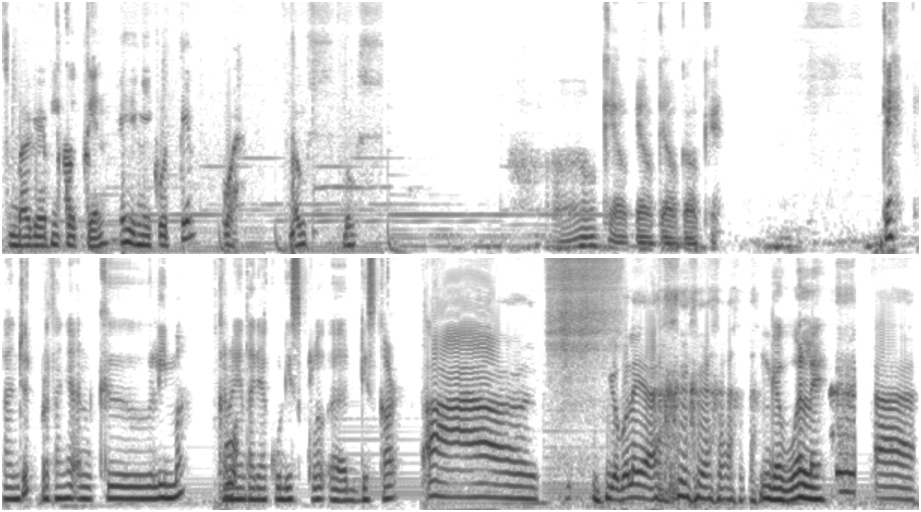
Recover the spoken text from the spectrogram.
sebagai ngikutin, eh ngikutin, wah bagus bagus oke oke oke oke oke oke lanjut. Pertanyaan kelima karena oh. yang tadi aku disclo uh, discard. Ah nggak boleh ya. Nggak boleh. Ah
